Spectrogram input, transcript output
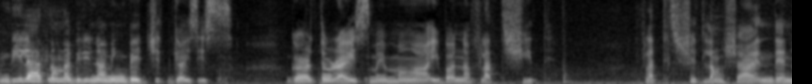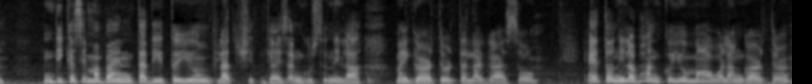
Hindi lahat ng nabili naming bedsheet guys is garterized. May mga iba na flat sheet. Flat sheet lang siya and then hindi kasi mabenta dito yung flat sheet guys. Ang gusto nila may garter talaga. So, eto nilabhan ko yung mga walang garter.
